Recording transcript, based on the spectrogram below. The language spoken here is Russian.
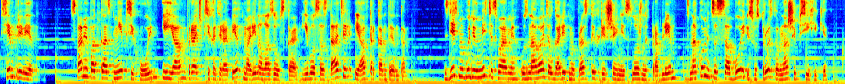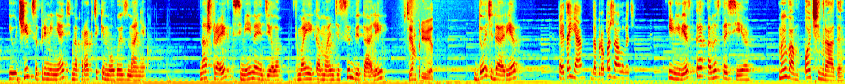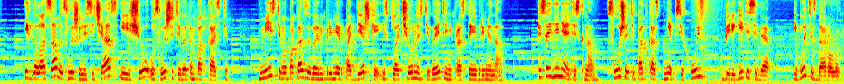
Всем привет! С вами подкаст «Не психуй» и я, врач-психотерапевт Марина Лазовская, его создатель и автор контента. Здесь мы будем вместе с вами узнавать алгоритмы простых решений сложных проблем, знакомиться с собой и с устройством нашей психики и учиться применять на практике новые знания. Наш проект «Семейное дело». В моей команде сын Виталий. Всем привет! Дочь Дарья. Это я. Добро пожаловать! И невестка Анастасия. Мы вам очень рады. Их голоса вы слышали сейчас и еще услышите в этом подкасте. Вместе мы показываем пример поддержки и сплоченности в эти непростые времена. Присоединяйтесь к нам, слушайте подкаст «Не психуй», берегите себя и будьте здоровы!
